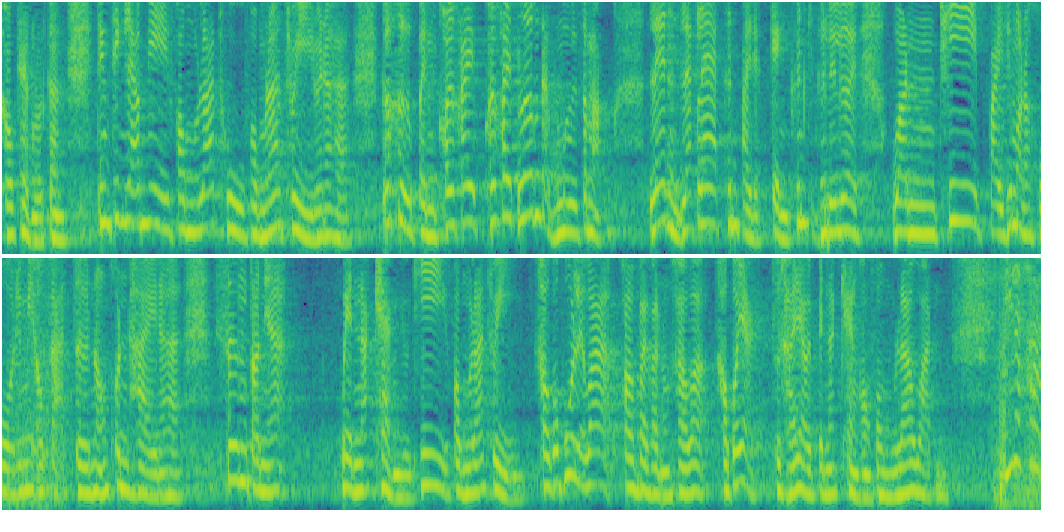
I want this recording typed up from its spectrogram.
เขาแข่งรถกัน จริง ๆ แล้วมีฟอร์มูล่า2ฟอร์มูล่า3ด้วยนะคะ ก็คือเป็นค่อยๆค่อย ๆ เริ่มแต่มือสมัครเล่นแรก ๆ ขึ้นไปเนี่ยเก่งขึ้นเก่งขึ้นเรื่อย ๆ วันที่ไปที่โมนาโคเนี่ยมีโอกาสเจอน้องคนไทยนะคะ ซึ่งตอนเนี้ย เป็นนักแข่งอยู่ที่ฟอร์มูล่า3เขาก็พูดเลยว่าความใฝ่ฝันของเขาอะเขาก็อยากสุดท้ายอยากไปเป็นนักแข่งของฟอร์มูล่าวันนี่แหละค่ะ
